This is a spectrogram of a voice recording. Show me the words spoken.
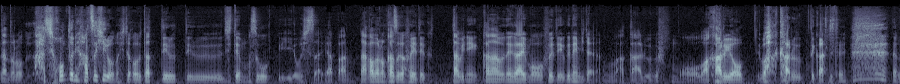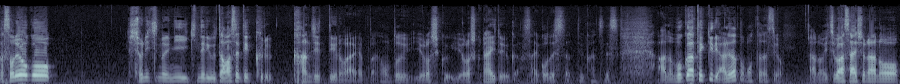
なんだろう、本当に初披露の人が歌ってるっていう時点もすごくいいおしさ。やっぱあの、仲間の数が増えていくたびに叶う願いも増えていくね、みたいな。わかる。もう、わかるよ。わかるって感じで。なんかそれをこう、初日のにいきなり歌わせてくる感じっていうのが、やっぱ本当によろしく、よろしくないというか、最高でしたっていう感じです。あの、僕はてっきりあれだと思ったんですよ。あの、一番最初のあの、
